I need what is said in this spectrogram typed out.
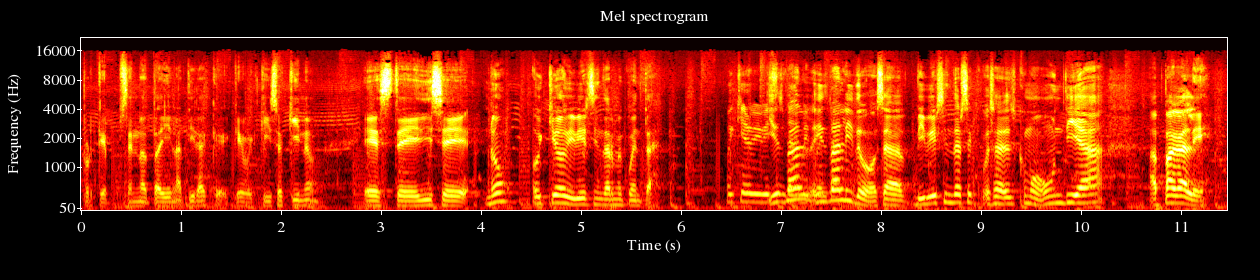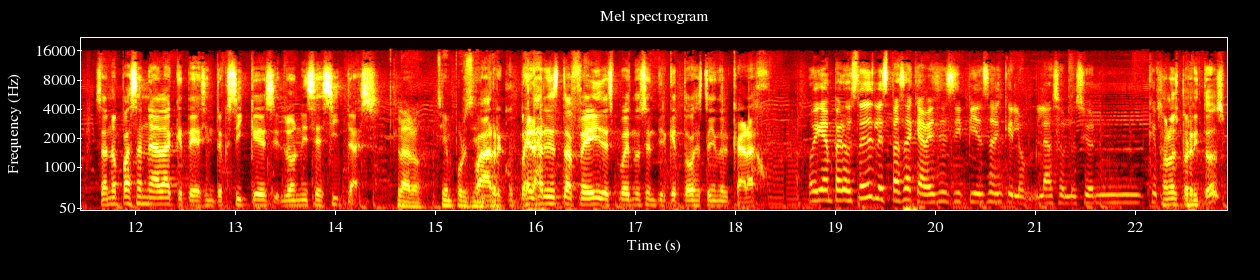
porque se nota ahí en la tira que, que, que hizo Kino. Este, dice, no, hoy quiero vivir sin darme cuenta. Hoy quiero vivir Y es, sin darme val- es cuenta. válido, o sea, vivir sin darse o sea, es como un día, apágale. O sea, no pasa nada que te desintoxiques, lo necesitas Claro, 100%. para recuperar esta fe y después no sentir que todo se está yendo al carajo. Oigan, pero a ustedes les pasa que a veces sí piensan que lo- la solución que ¿Son los perritos?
